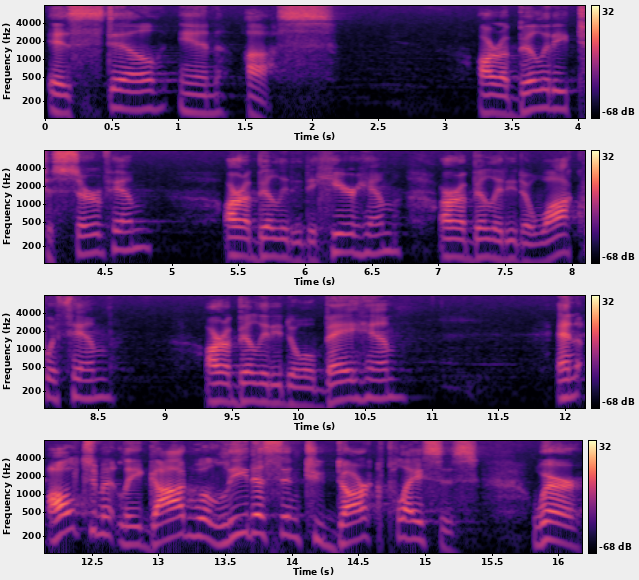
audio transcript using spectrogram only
is still in us. Our ability to serve him, our ability to hear him, our ability to walk with him, our ability to obey him. And ultimately, God will lead us into dark places where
